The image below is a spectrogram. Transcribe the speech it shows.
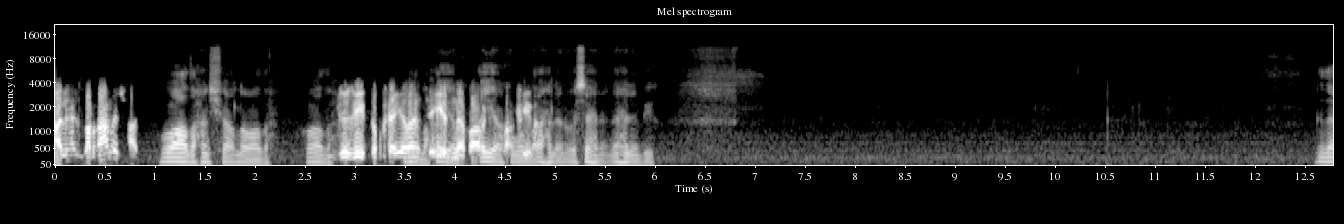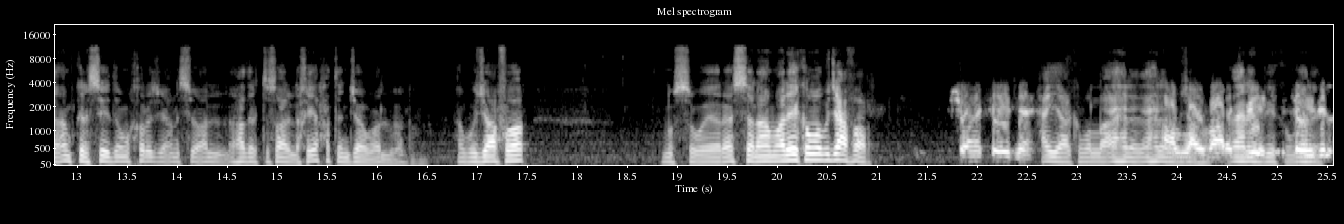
على البرنامج هذا. واضح إن شاء الله واضح واضح. جزيتم خيرا سيدنا بارك الله الله. فيكم أهلا وسهلا أهلا بكم. إذا أمكن السيد المخرج يعني السؤال هذا الاتصال الأخير حتى نجاوب على أبو جعفر من الصويره السلام عليكم أبو جعفر. شلونك سيدنا؟ حياكم الله. أهلا أهلا أبو الله جعفر. يبارك أهلا فيك. بكم. سيد أهلاً. ال-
